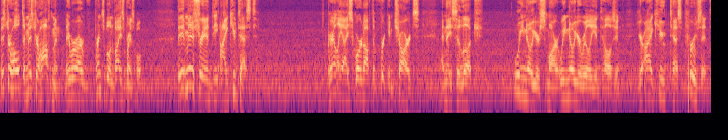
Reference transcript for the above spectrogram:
Mr. Holt and Mr. Hoffman, they were our principal and vice principal. They administrated the IQ test. Apparently, I scored off the freaking charts, and they said, Look, we know you're smart. We know you're really intelligent. Your IQ test proves it.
